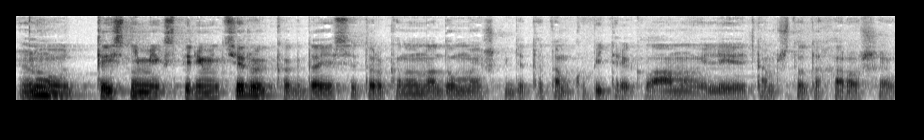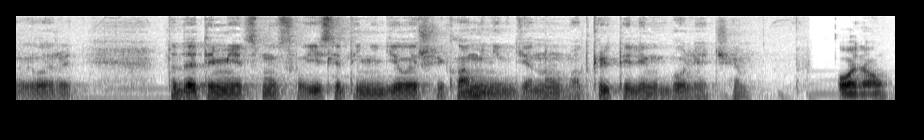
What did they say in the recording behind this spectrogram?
Ну, ты с ними экспериментируй, когда если только, ну, надумаешь где-то там купить рекламу или там что-то хорошее выложить, тогда это имеет смысл. Если ты не делаешь рекламы нигде, ну, открытый линк более чем. Понял,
